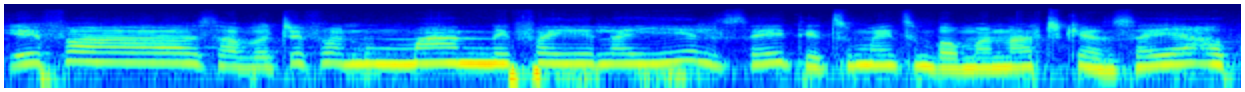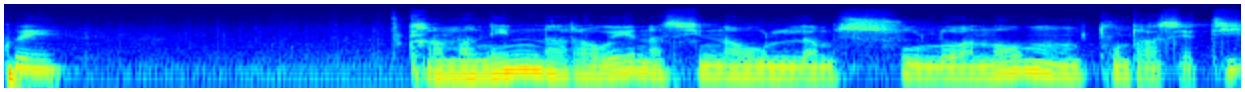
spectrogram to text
efa zavatra efa nomanina efa elaela izay dia tsy maintsy mba manatrika an'izay ahako e! Ka maninona raha hoe nasiana olona misolo anao mitondra azy aty?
